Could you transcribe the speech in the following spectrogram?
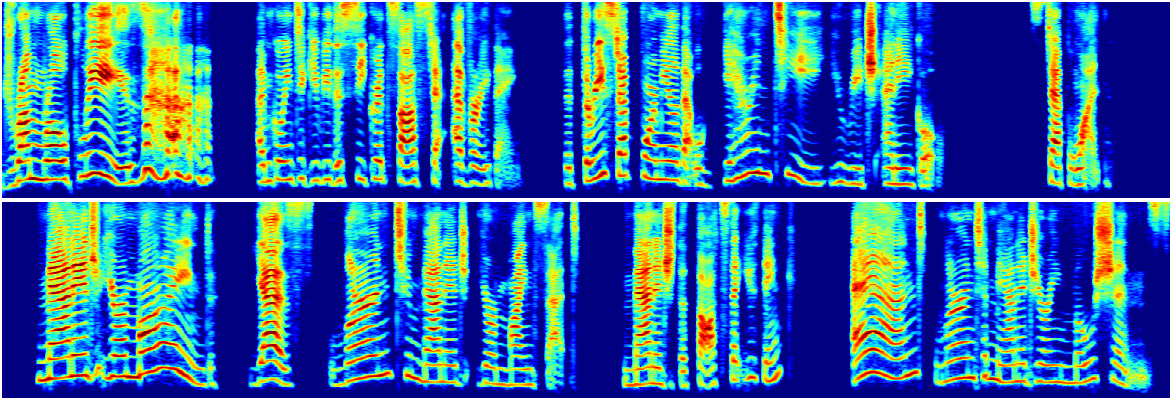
Drum roll, please. I'm going to give you the secret sauce to everything the three step formula that will guarantee you reach any goal. Step one manage your mind. Yes, learn to manage your mindset manage the thoughts that you think, and learn to manage your emotions.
